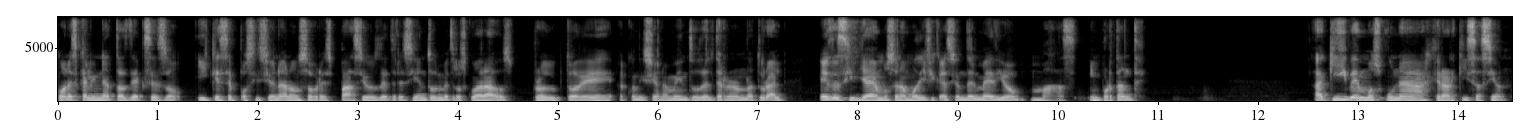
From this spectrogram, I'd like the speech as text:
con escalinatas de acceso y que se posicionaron sobre espacios de 300 metros cuadrados, producto de acondicionamiento del terreno natural. Es decir, ya vemos una modificación del medio más importante. Aquí vemos una jerarquización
